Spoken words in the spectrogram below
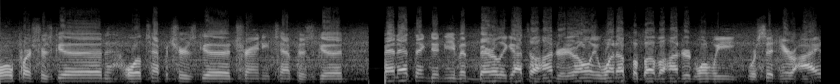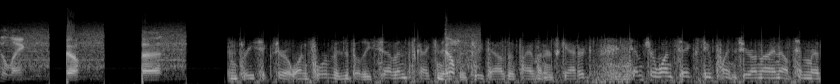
Oil pressure is good. Oil temperature is good. Training temp is good. And that thing didn't even barely got to 100. It only went up above 100 when we were sitting here idling. Yeah. Uh, 36014, visibility 7, sky conditions 3,500 scattered. Temperature 16, dew point 09, altimeter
